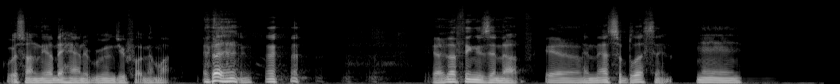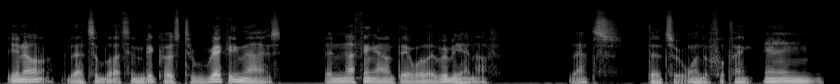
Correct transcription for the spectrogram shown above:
Of course, on the other hand, it ruins your fucking life. Yeah. Nothing is enough, Yeah. and that's a blessing. Mm. You know, that's a blessing because to recognize that nothing out there will ever be enough, that's that's a wonderful thing. Mm.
